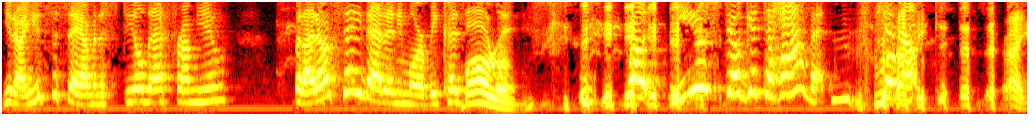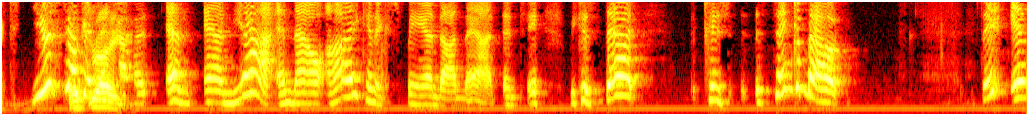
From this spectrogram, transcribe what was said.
you know, I used to say, I'm going to steal that from you but I don't say that anymore because borrow. well, you still get to have it. You right. know, That's right. You still That's get right. to have it, and and yeah, and now I can expand on that and take because that because think about they, in,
